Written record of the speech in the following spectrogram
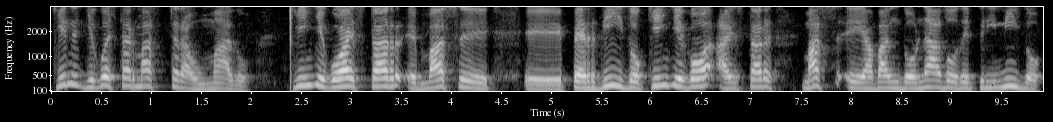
quién, llegó a estar más traumado? ¿Quién llegó a estar eh, más eh, eh, perdido? ¿Quién llegó a estar más abandonado, deprimido?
